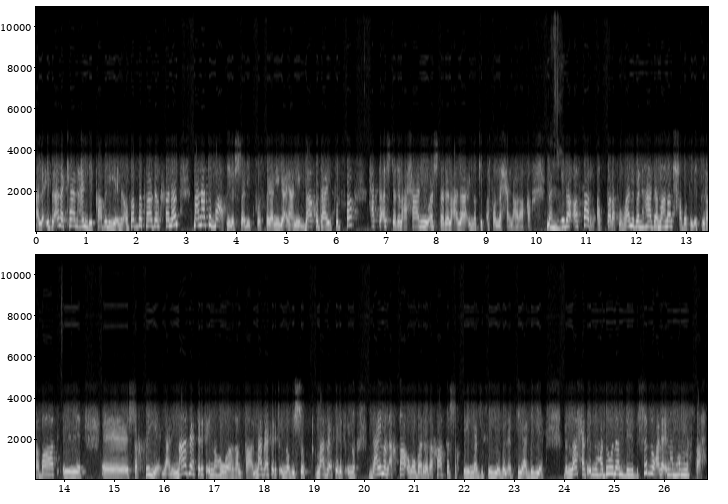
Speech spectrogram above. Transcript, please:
هلا إذا أنا كان عندي قابلية إني أضبط هذا الخلل معناته بعطي للشريك فرصة. يعني يعني باخذ هاي الفرصة حتى أشتغل على حالي وأشتغل على إنه كيف أصلح هاي العلاقة، لكن إذا أصر الطرف وغالبا هذا ما نلحظه في الاضطرابات آه، الشخصية، يعني ما بيعترف إنه هو غلطان، ما بيعترف إنه بشك، ما بيعترف إنه دائما اخطائه مبررة خاصة الشخصية النرجسية والارتيابية، بنلاحظ إنه هدول بيصروا على إنهم هم الصح،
